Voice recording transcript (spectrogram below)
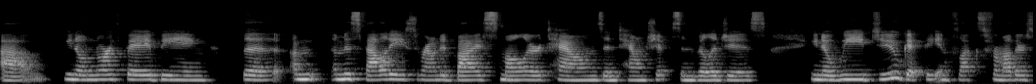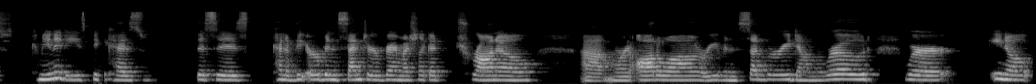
um, you know north bay being the um, a municipality surrounded by smaller towns and townships and villages you know we do get the influx from other communities because this is kind of the urban center very much like a toronto um, or an ottawa or even sudbury down the road where you know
